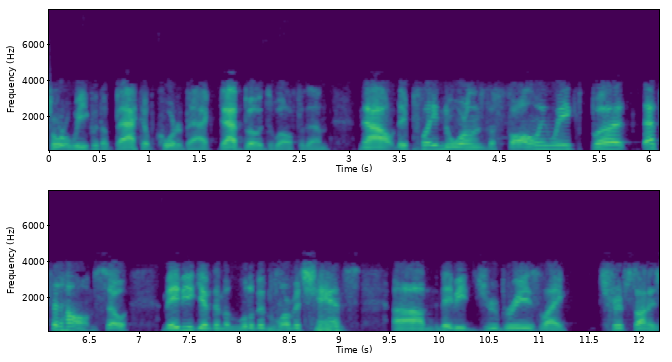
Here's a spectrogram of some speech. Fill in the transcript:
short week with a backup quarterback. That bodes well for them. Now they play New Orleans the following week, but that's at home, so maybe you give them a little bit more of a chance. Um, maybe Drew Brees like trips on his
